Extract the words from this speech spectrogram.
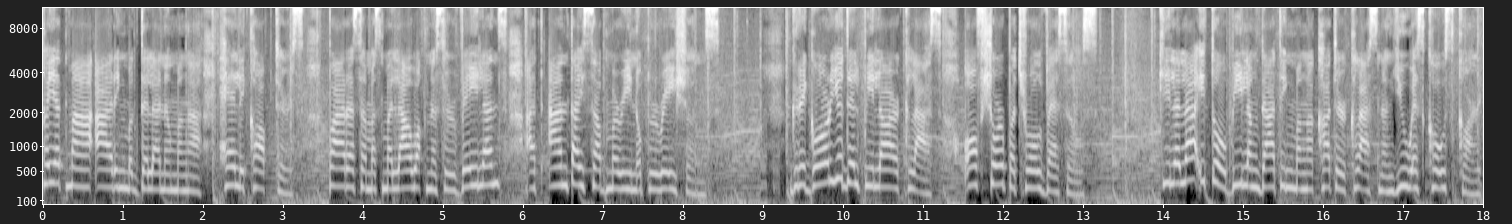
kaya't maaaring magdala ng mga helicopters para sa mas malawak na surveillance at anti-submarine operations. Gregorio del Pilar class offshore patrol vessels. Kilala ito bilang dating mga cutter class ng US Coast Guard.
